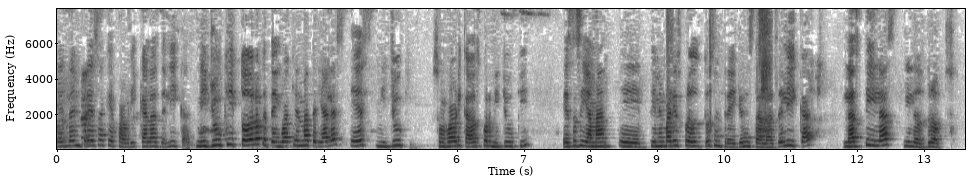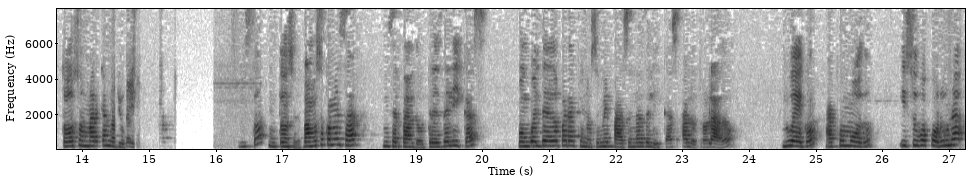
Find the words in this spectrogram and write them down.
es la empresa que fabrica las delicas. Miyuki, todo lo que tengo aquí en materiales es Miyuki. Son fabricados por Miyuki. Estas se llaman, eh, tienen varios productos, entre ellos están las delicas, las tilas y los drops. Todos son marca Miyuki. ¿Listo? Entonces, vamos a comenzar insertando tres delicas. Pongo el dedo para que no se me pasen las delicas al otro lado. Luego, acomodo y subo por una,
